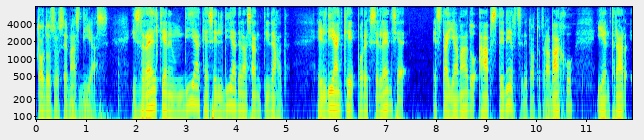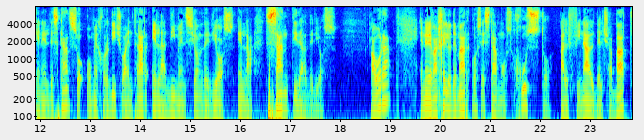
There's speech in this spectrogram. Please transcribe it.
todos los demás días. Israel tiene un día que es el día de la santidad, el día en que por excelencia está llamado a abstenerse de todo trabajo y entrar en el descanso, o mejor dicho, a entrar en la dimensión de Dios, en la santidad de Dios. Ahora, en el Evangelio de Marcos estamos justo al final del Shabbat,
